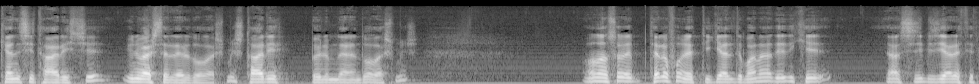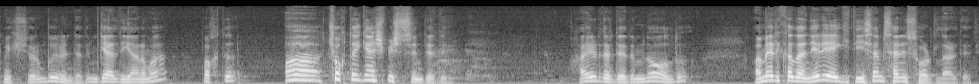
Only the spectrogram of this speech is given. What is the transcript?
Kendisi tarihçi. Üniversiteleri dolaşmış. Tarih bölümlerine dolaşmış. Ondan sonra telefon etti geldi bana dedi ki ya sizi bir ziyaret etmek istiyorum buyurun dedim. Geldi yanıma Baktı. Aa çok da gençmişsin dedi. Hayırdır dedim ne oldu? Amerika'da nereye gittiysem seni sordular dedi.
